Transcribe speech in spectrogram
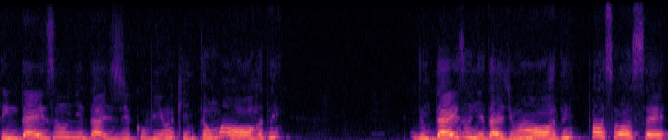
tem 10 unidades de cubinho aqui. Então, uma ordem 10 unidades de uma ordem passou a ser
